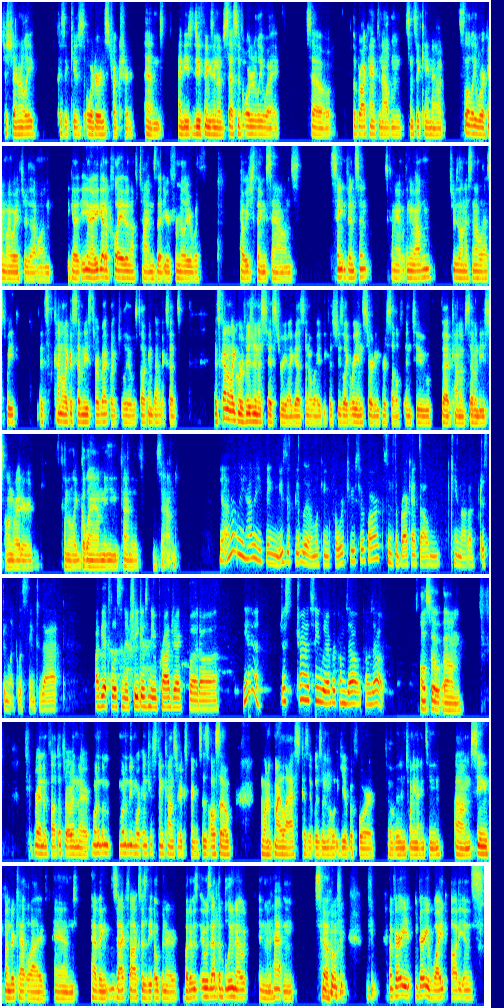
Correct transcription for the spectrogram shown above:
just generally, because it gives order and structure, and I need to do things in an obsessive, orderly way. So the Brockhampton album, since it came out, slowly working my way through that one. You got, you know, you got to play it enough times that you're familiar with how each thing sounds. Saint Vincent is coming out with a new album. She was on SNL last week. It's kind of like a 70s throwback, like Julio was talking about, except it's kind of like revisionist history, I guess, in a way, because she's like reinserting herself into that kind of 70s songwriter, kind of like glammy kind of sound. Yeah, I don't really have anything musically that I'm looking forward to so far. Since the Broadcast album came out, I've just been like listening to that. I've yet to listen to Chika's new project, but uh yeah, just trying to see whatever comes out, comes out. Also, um, random thought to throw in there. One of the one of the more interesting concert experiences. Also, one of my last because it was in the year before COVID in 2019. Um, seeing Thundercat live and having Zack Fox as the opener, but it was it was at the Blue Note in Manhattan, so a very very white audience,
